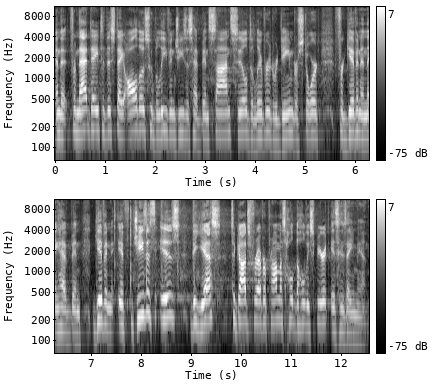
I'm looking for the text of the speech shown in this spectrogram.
And that from that day to this day, all those who believe in Jesus have been signed, sealed, delivered, redeemed, restored, forgiven, and they have been given. If Jesus is the yes to God's forever promise, hold the Holy Spirit is his amen. amen.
